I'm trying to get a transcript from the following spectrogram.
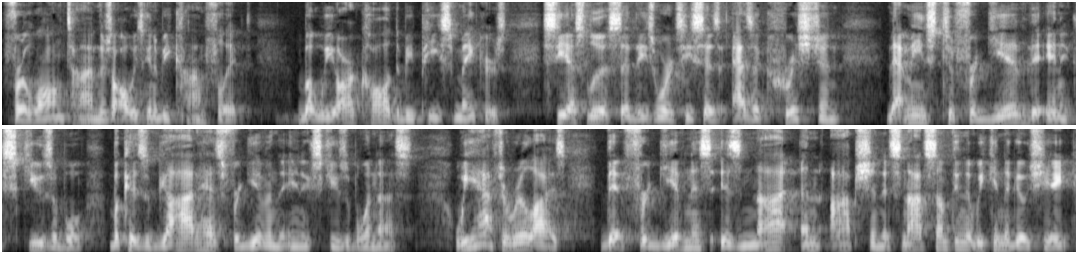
for a long time. There's always going to be conflict, but we are called to be peacemakers. C.S. Lewis said these words He says, As a Christian, That means to forgive the inexcusable because God has forgiven the inexcusable in us. We have to realize that forgiveness is not an option. It's not something that we can negotiate.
